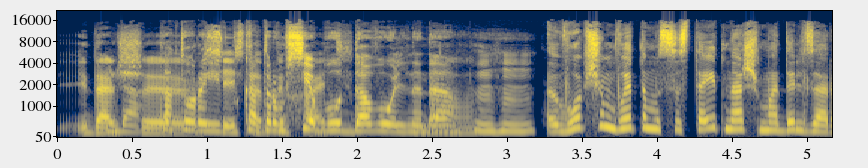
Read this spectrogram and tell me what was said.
и дальше Да, который, сесть которым все отдыхать. будут довольны, да. Да. Мгм. В общем, в этом и состоит наша модель заработка.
